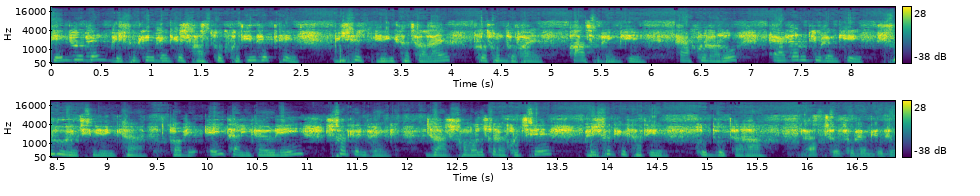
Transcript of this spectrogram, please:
কেন্দ্রীয় ব্যাংক বেসরকারি ব্যাংকের স্বাস্থ্য খতিয়ে দেখতে বিশেষ নিরীক্ষা চালায় প্রথম দফায় পাঁচ ব্যাংকে। এখন আরও এগারোটি ব্যাংকে শুরু হয়েছে নিরীক্ষা। তবে এই তালিকায় নেই সরকারি ব্যাংক যার সমালোচনা করছে বেসরকারি খাতের উদ্যোক্তারা। রাষ্ট্রায়ত্ত ব্যাংকে যে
